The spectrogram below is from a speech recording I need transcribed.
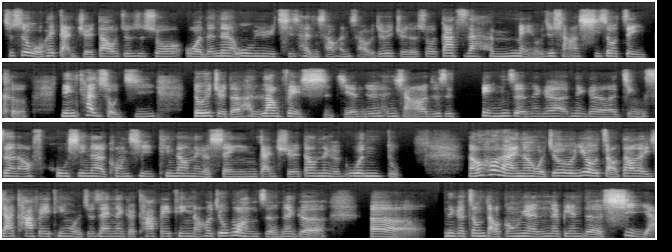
就是我会感觉到，就是说我的那个物欲其实很少很少，我就会觉得说大自然很美，我就想要吸收这一刻。连看手机都会觉得很浪费时间，就是很想要就是盯着那个那个景色，然后呼吸那个空气，听到那个声音，感觉到那个温度。然后后来呢，我就又找到了一家咖啡厅，我就在那个咖啡厅，然后就望着那个呃那个中岛公园那边的夕阳，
